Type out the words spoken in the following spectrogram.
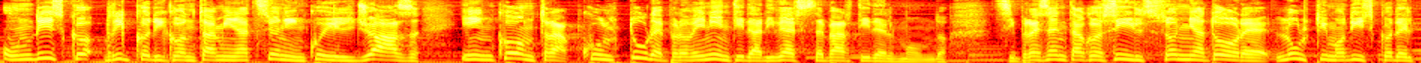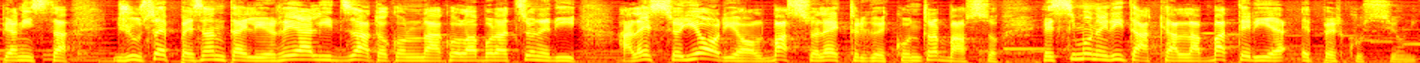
Un disco ricco di contaminazioni in cui il jazz incontra culture provenienti da diverse parti del mondo. Si presenta così Il Sognatore, l'ultimo disco del pianista Giuseppe Santelli, realizzato con la collaborazione di Alessio Iorio al basso elettrico e contrabbasso e Simone Ritacca alla batteria e percussioni.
